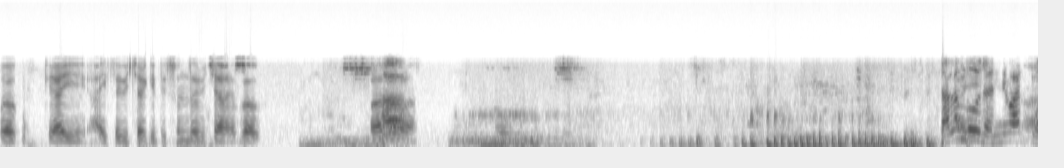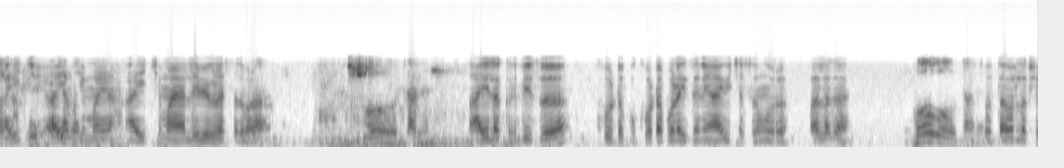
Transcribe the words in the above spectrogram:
बघ की आई आईचा विचार किती सुंदर विचार आहे बघ. कळलं हा. बाळा? हो. चला भाऊ धन्यवाद भाऊ. आईची आईची माया आईची माया लय वेगळी असतात बाळा. हो हो चालेल. आईला कधीच खोटं खोटं पडायचं नाही आईच्या समोर. कळलं का? हो भाऊ चालेल. स्वतःवर लक्ष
